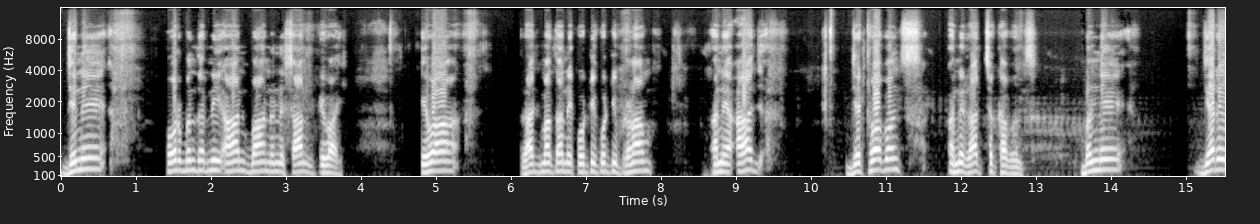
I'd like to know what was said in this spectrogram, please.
જેને પોરબંદરની આન બાન અને શાન કહેવાય એવા રાજમાતાને કોટી કોટી પ્રણામ. અને આજ જેઠવા વંશ અને રાજસખા વંશ બંને જ્યારે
